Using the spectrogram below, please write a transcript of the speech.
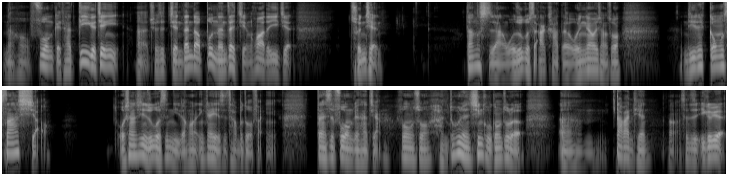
然后富翁给他第一个建议啊，却是简单到不能再简化的意见：存钱。当时啊，我如果是阿卡德，我应该会想说：“你的公杀小。”我相信，如果是你的话，应该也是差不多反应。但是富翁跟他讲，富翁说：“很多人辛苦工作了，嗯，大半天啊，甚至一个月。”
